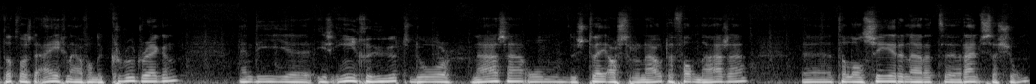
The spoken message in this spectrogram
dat was de eigenaar van de Crew Dragon. En die uh, is ingehuurd door NASA om dus twee astronauten van NASA uh, te lanceren naar het uh, ruimtestation.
